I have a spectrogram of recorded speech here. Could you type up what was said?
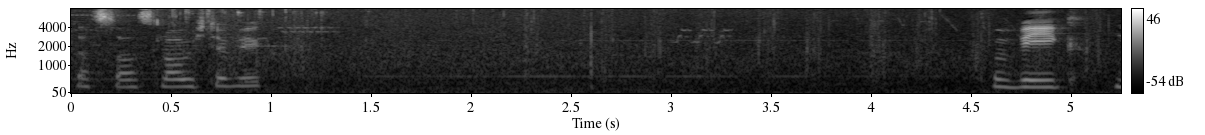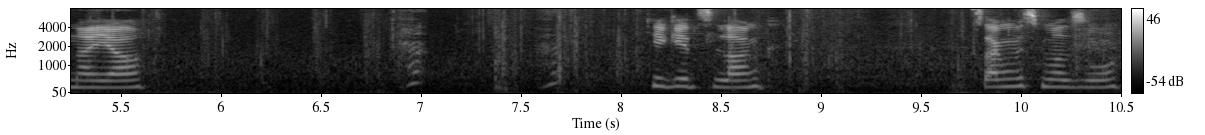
Das da ist, glaube ich, der Weg. Weg, naja. Hier geht's lang. Sagen wir es mal so.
